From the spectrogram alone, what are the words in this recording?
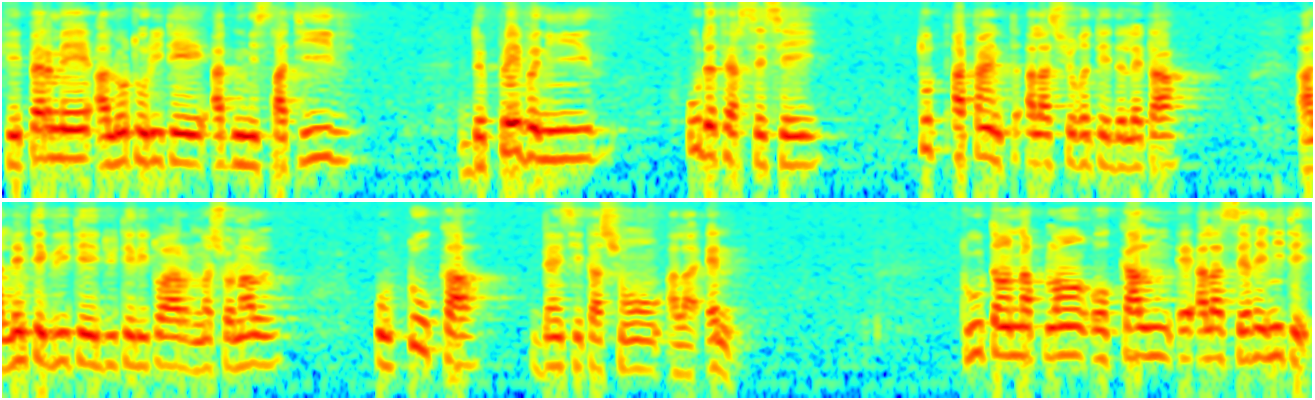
qui permet à l'autorité administrative de prévenir ou de faire cesser toute atteinte à la sûreté de l'État, à l'intégrité du territoire national ou tout cas d'incitation à la haine. Tout en appelant au calme et à la sérénité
